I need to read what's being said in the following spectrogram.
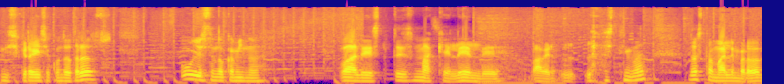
Ni siquiera hice cuenta atrás. Uy, este no camina. Vale, este es Maquelele. A ver, lástima. No está mal, en verdad.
